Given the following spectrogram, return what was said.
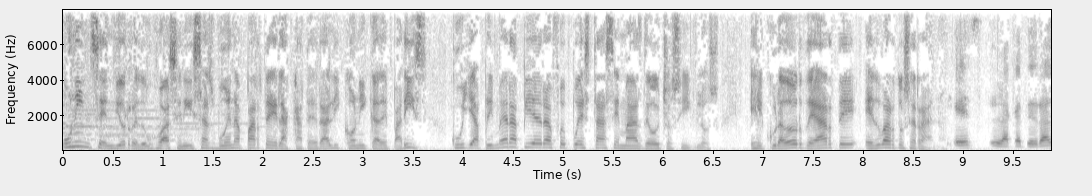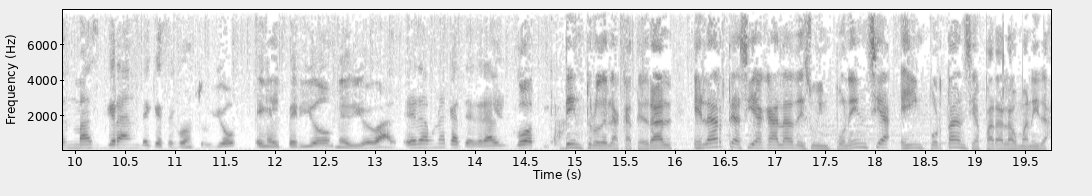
Un incendio redujo a cenizas buena parte de la Catedral icónica de París, cuya primera piedra fue puesta hace más de ocho siglos. El curador de arte, Eduardo Serrano. Es la catedral más grande que se construyó en el periodo medieval. Era una catedral gótica. Dentro de la catedral, el arte hacía gala de su imponencia e importancia para la humanidad.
